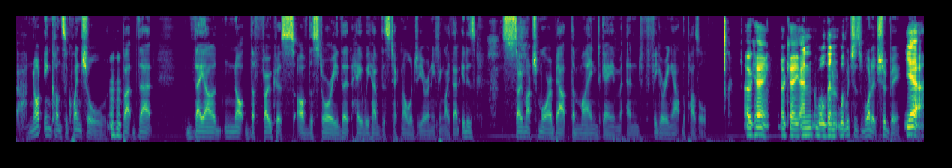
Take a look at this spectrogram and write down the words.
uh, not inconsequential, but that they are not the focus of the story that hey we have this technology or anything like that it is so much more about the mind game and figuring out the puzzle Okay. Okay. And well, then, well, which is what it should be yeah.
